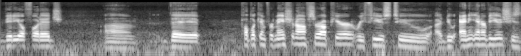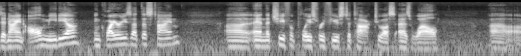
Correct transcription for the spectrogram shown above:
video footage. Um, the public information officer up here refused to uh, do any interviews. She's denying all media inquiries at this time. Uh, and the chief of police refused to talk to us as well. Uh,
